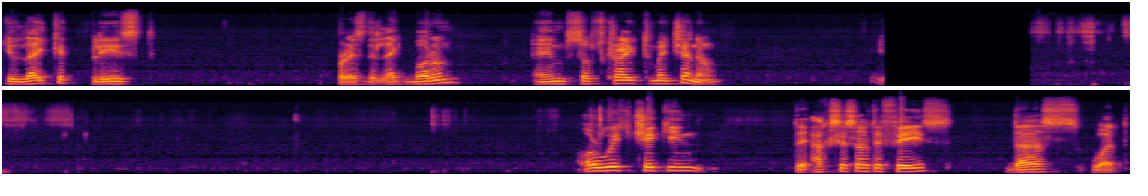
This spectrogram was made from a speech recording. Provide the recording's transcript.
you like it, please press the like button and subscribe to my channel. Always checking the axis of the face. That's what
